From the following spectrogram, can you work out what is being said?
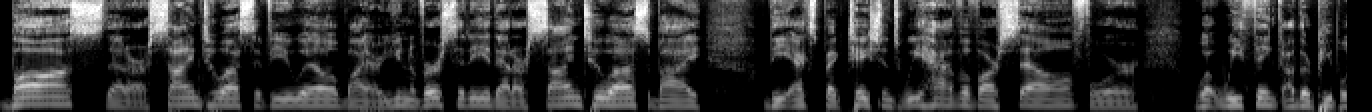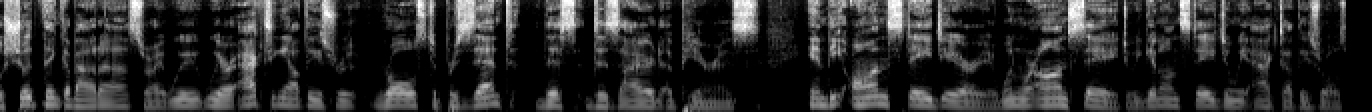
boss, that are assigned to us, if you will, by our university, that are assigned to us by the expectations we have of ourselves or what we think other people should think about us, right? We, we are acting out these roles to present this desired appearance in the on stage area. When we're on stage, we get on stage and we act out these roles.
